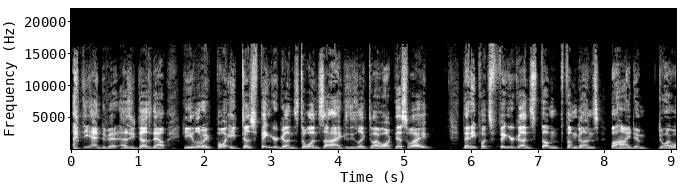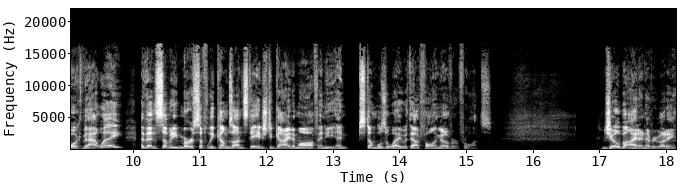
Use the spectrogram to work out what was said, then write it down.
at the end of it, as he does now, he literally point, he does finger guns to one side because he's like, do I walk this way? Then he puts finger guns, thumb, thumb guns behind him. Do I walk that way? And then somebody mercifully comes on stage to guide him off and he and stumbles away without falling over for once. Joe Biden, everybody.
